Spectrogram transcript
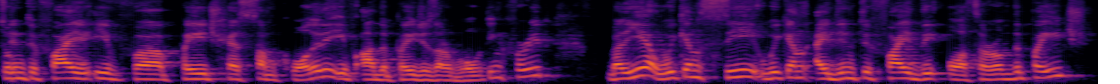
to identify if a page has some quality, if other pages are voting for it. But yeah, we can see, we can identify the author of the page,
